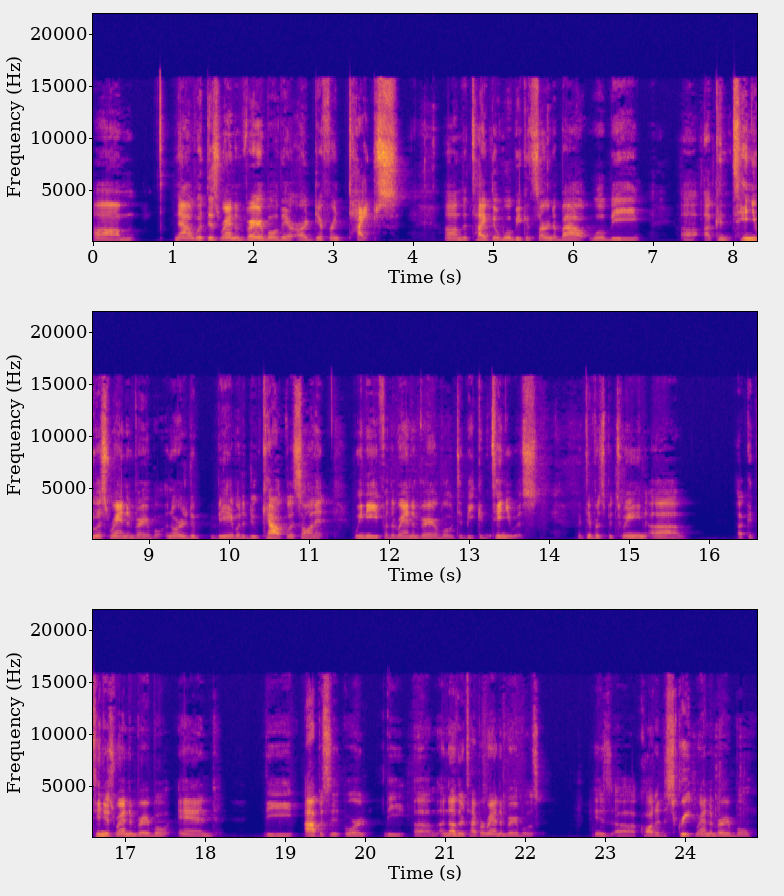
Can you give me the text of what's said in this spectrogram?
Um, now, with this random variable, there are different types. Um, the type that we'll be concerned about will be uh, a continuous random variable. In order to be able to do calculus on it, we need for the random variable to be continuous. The difference between uh, a continuous random variable and the opposite or the um, another type of random variable is, is uh, called a discrete random variable.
